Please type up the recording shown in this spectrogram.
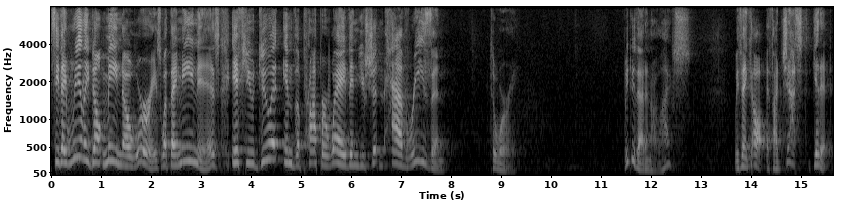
See, they really don't mean no worries. What they mean is if you do it in the proper way, then you shouldn't have reason to worry. We do that in our lives. We think, oh, if I just get it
